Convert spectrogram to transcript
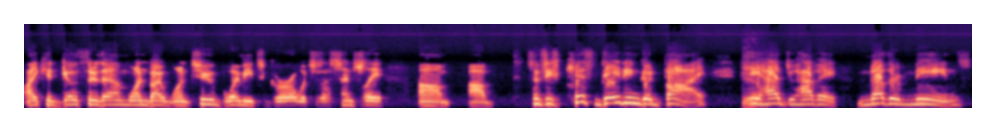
I could go through them one by one too. Boy Meets Girl, which is essentially, um, uh, since he's kissed dating goodbye, he had to have a, another means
